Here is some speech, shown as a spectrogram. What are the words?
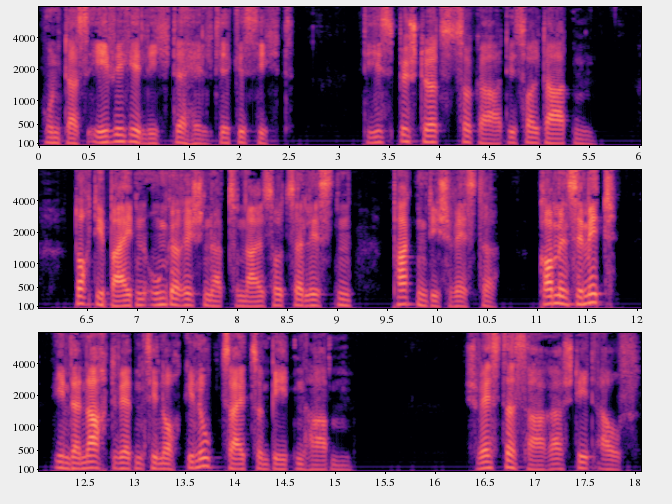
und das ewige Licht erhellt ihr Gesicht. Dies bestürzt sogar die Soldaten. Doch die beiden ungarischen Nationalsozialisten packen die Schwester. Kommen Sie mit! In der Nacht werden Sie noch genug Zeit zum Beten haben. Schwester Sarah steht auf.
